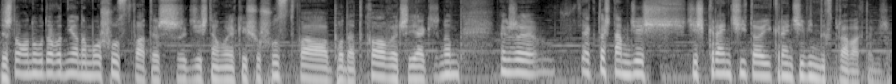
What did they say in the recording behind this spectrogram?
Zresztą on udowodniono mu oszustwa też, gdzieś tam jakieś oszustwa podatkowe, czy jakieś, no, także jak ktoś tam gdzieś, gdzieś kręci, to i kręci w innych sprawach, także.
